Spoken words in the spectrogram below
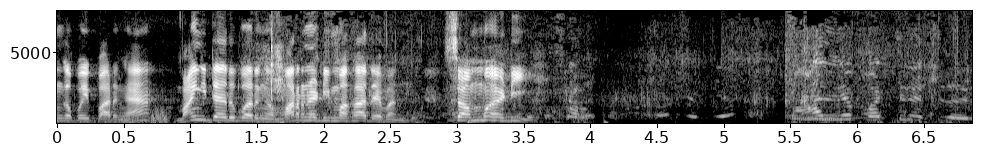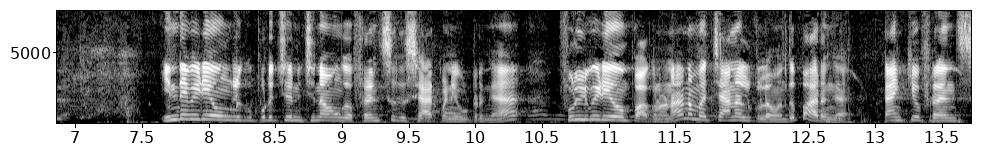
அங்கே போய் பாருங்க. வாங்கிட்டாரு பாருங்க மரணடி மகாதேவன். செம்ம அடி. இந்த வீடியோ உங்களுக்கு பிடிச்சிருந்துச்சுன்னா உங்கள் ஃப்ரெண்ட்ஸுக்கு ஷேர் பண்ணி விட்ருங்க ஃபுல் வீடியோவும் பார்க்கணுன்னா நம்ம சேனலுக்குள்ளே வந்து பாருங்கள் தேங்க்யூ ஃப்ரெண்ட்ஸ்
